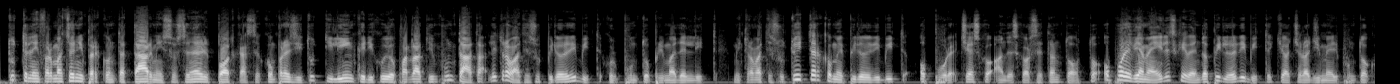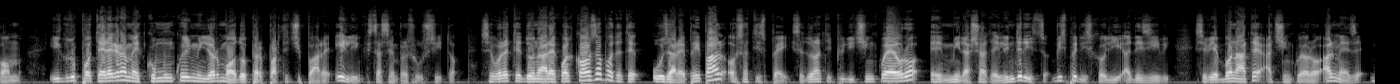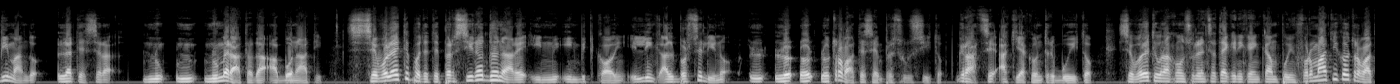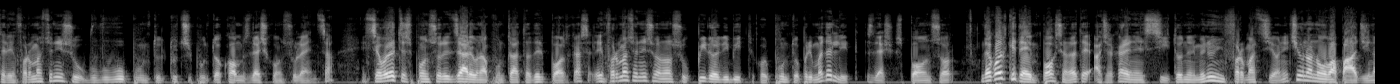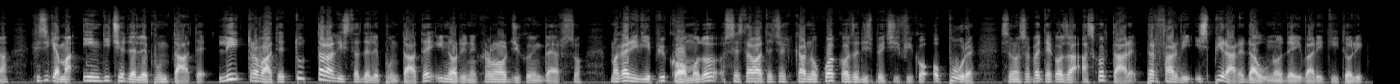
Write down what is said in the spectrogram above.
Tutte le informazioni per contattarmi e sostenere il podcast, compresi tutti i link di cui ho parlato in puntata, li trovate su Pillole di Bit col punto prima dell'it. Mi trovate su Twitter come Pillole di Bit oppure Cesco underscore 78 oppure via mail scrivendo pillole di bit chiocciolagmail.com. Il gruppo Telegram è comunque il miglior modo per partecipare, il link sta sempre sul sito. Se volete donare qualcosa potete usare PayPal o Satispay. Se donate più di 5 euro e mi lasciate l'indirizzo, vi spedisco gli adesivi. Se vi abbonate a 5 euro al mese vi mando la tessera nu- numerata da abbonati. Se volete potete persino donare in, in bitcoin, il link al borsellino lo, lo, lo, trovate sempre sul sito, grazie a chi ha contribuito. Se volete una consulenza tecnica in campo informatico trovate le informazioni su www.iltucci.com consulenza e se volete sponsorizzare una puntata del podcast le informazioni sono su pillole di bit col punto prima dell'it slash sponsor. Da qualche tempo se andate a cercare nel sito nel menu informazioni c'è una nuova pagina che si chiama indice delle puntate, lì trovate tutta la lista delle puntate in ordine cronologico inverso. Magari vi è più comodo se stavate cercando qualcosa di specifico oppure se non sapete cosa ascoltare per farvi ispirare da uno dei vari titoli.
